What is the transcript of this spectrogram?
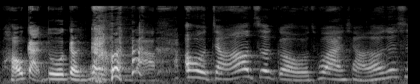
好感度会更高。哦，讲到这个，我突然想到，就是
